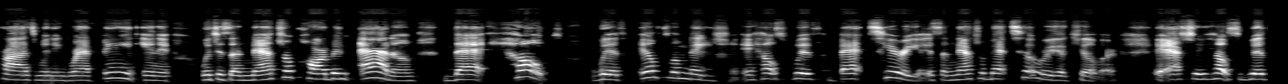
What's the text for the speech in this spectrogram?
Prize winning graphene in it, which is a natural carbon atom that helps with inflammation. It helps with bacteria. It's a natural bacteria killer. It actually helps with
